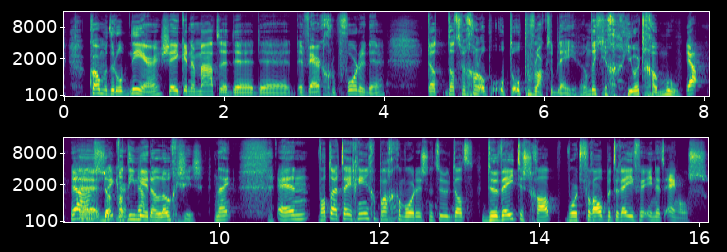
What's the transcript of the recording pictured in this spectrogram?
kwam het erop neer, zeker naarmate de, de, de werkgroep vorderde dat, dat we gewoon op, op de oppervlakte bleven. Omdat je, je wordt gewoon moe. Ja, ja uh, dat, wat niet meer dan logisch is. Nee. En wat daar tegen kan worden... is natuurlijk dat de wetenschap wordt vooral bedreven in het Engels.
